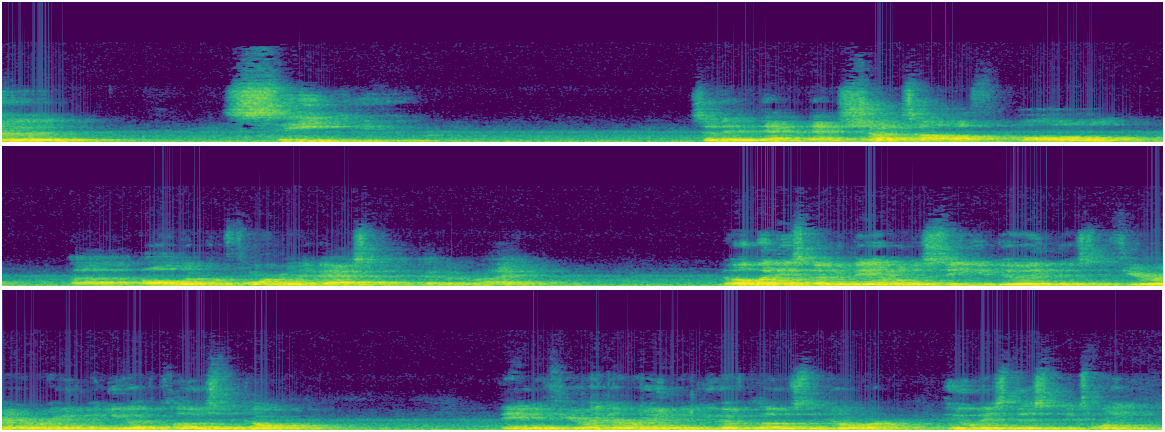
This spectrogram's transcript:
could see you. So that that, that shuts off all, uh, all the performative aspect of it, right? Nobody's going to be able to see you doing this if you're in a room and you have closed the door. Then, if you're in the room and you have closed the door, who is this between?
